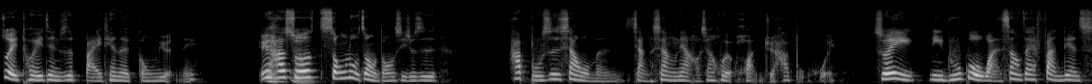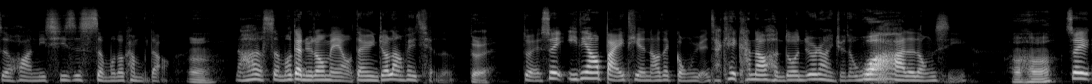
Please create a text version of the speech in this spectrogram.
最推荐就是白天的公园呢，因为他说松露这种东西就是它不是像我们想象那样，好像会有幻觉，它不会。所以你如果晚上在饭店吃的话，你其实什么都看不到，嗯，然后什么感觉都没有，等于你就浪费钱了。对对，所以一定要白天，然后在公园才可以看到很多，就让你觉得哇的东西。嗯哼。所以，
